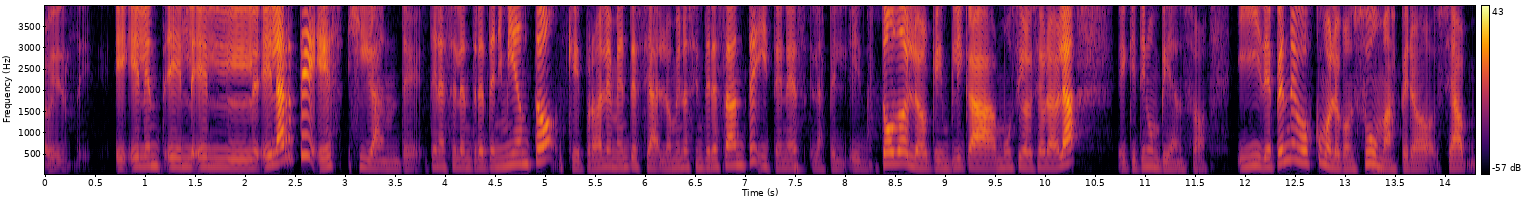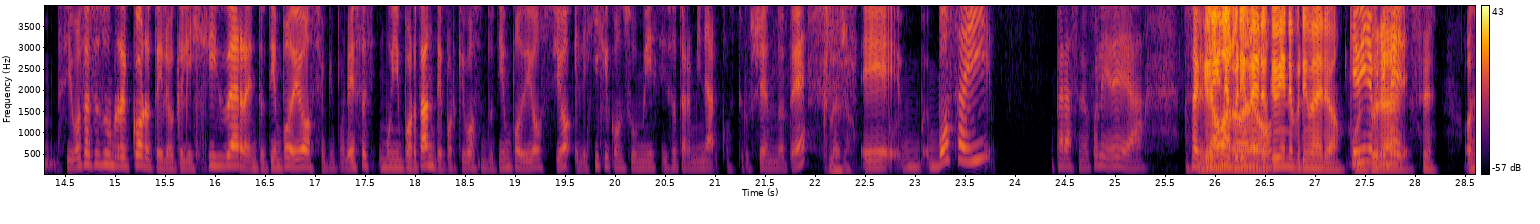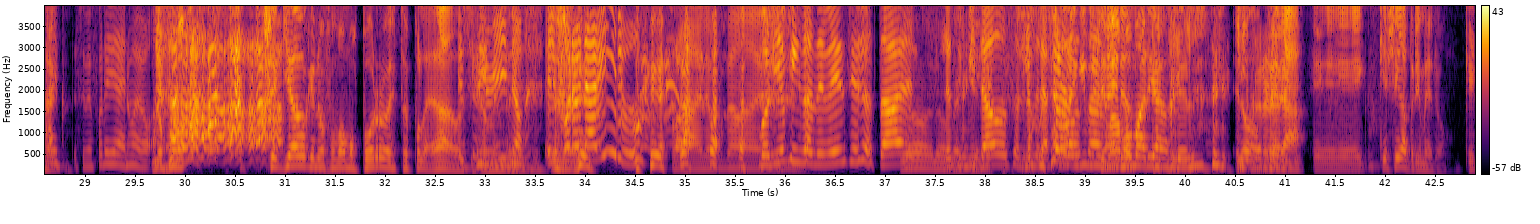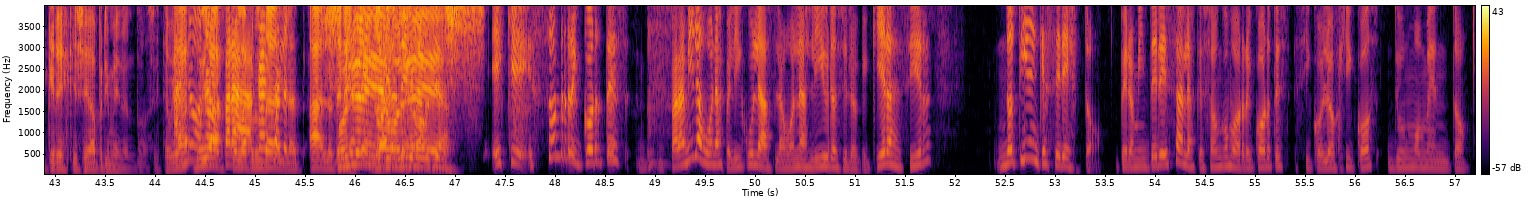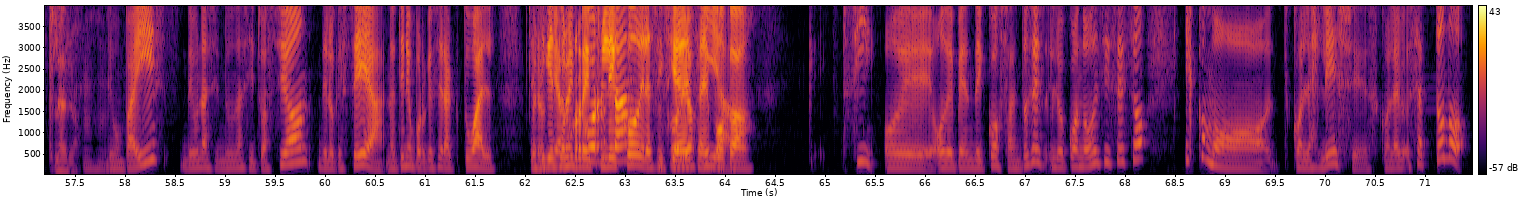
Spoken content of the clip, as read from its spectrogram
eh, el, el- el- el arte es gigante. Tenés el entretenimiento, que probablemente sea lo menos interesante, y tenés las eh, todo lo que implica música, sea, bla, bla, eh, que tiene un pienso. Y depende vos cómo lo consumas, pero o sea, si vos haces un recorte, lo que elegís ver en tu tiempo de ocio, que por eso es muy importante, porque vos en tu tiempo de ocio elegís que consumís y eso termina construyéndote, Claro. eh, vos ahí. Pará, se me fue la idea. O sea, ¿qué viene bárbaro, primero? ¿no? ¿Qué viene primero? ¿Qué viene primero? Sí. O sea, Ay, se me fue la idea de nuevo. No fuma- Chequeado que no fumamos porro, esto es por la edad, básicamente. divino. El coronavirus. Bueno, puta madre. Volvió Finja Demencia, ya. No, no, los invitados son Lo los de las escucharon aquí cosas. Se primero. mamó María Ángel. El no, coronavirus. espera, eh, ¿qué llega primero? ¿Qué crees que llega primero entonces? Te voy a, Ah, no, voy no, a hacer pará, la acá pregunta. ya de lo- la- ah, lo tenés, lo lo tenés, lo tenés. Es que son recortes. Para mí, las buenas películas, los buenos libros y lo que quieras decir, no tienen que ser esto. Pero me interesan los que son como recortes psicológicos de un momento, Claro. De un país, de una, de una situación, de lo que sea. No tiene por qué ser actual. Pero Así que es un recortan reflejo de la sociedad de esa psicologías. época. Sí, o de, o depende de cosas. Entonces, lo, cuando vos decís eso, es como con las leyes, con la, o sea, todo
